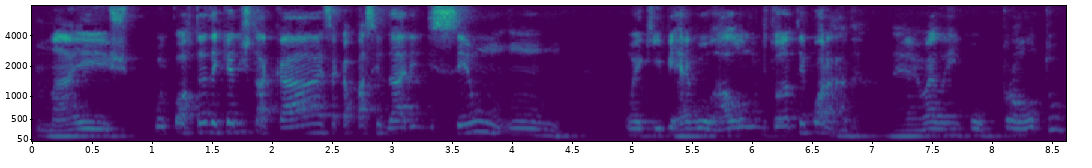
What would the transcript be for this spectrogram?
mas o importante aqui é destacar essa capacidade de ser um, um, uma equipe regular ao longo de toda a temporada. Né? Um elenco pronto,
